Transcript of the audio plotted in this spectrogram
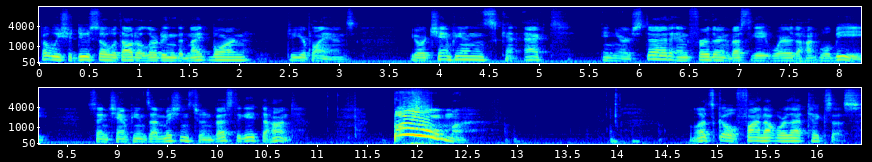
but we should do so without alerting the Nightborne to your plans. Your champions can act in your stead and further investigate where the hunt will be. Send champions on missions to investigate the hunt. Boom! Let's go find out where that takes us.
